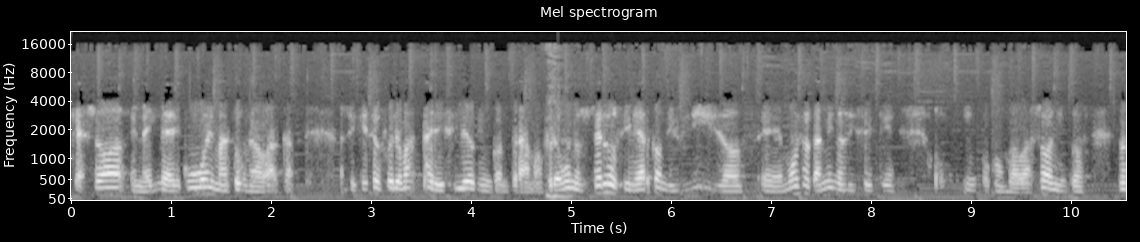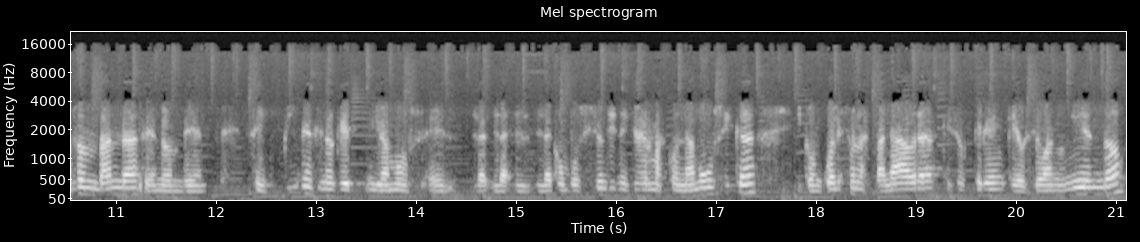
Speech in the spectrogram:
cayó en la isla de Cuba y mató una vaca. Así que eso fue lo más parecido que encontramos. Pero bueno, sucede algo similar con Divididos. Eh, también nos dice que, o, con Babasónicos, no son bandas en donde se inspiren, sino que, digamos, la, composición tiene que ver más con la música y con cuáles son las palabras que ellos creen que se van uniendo.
